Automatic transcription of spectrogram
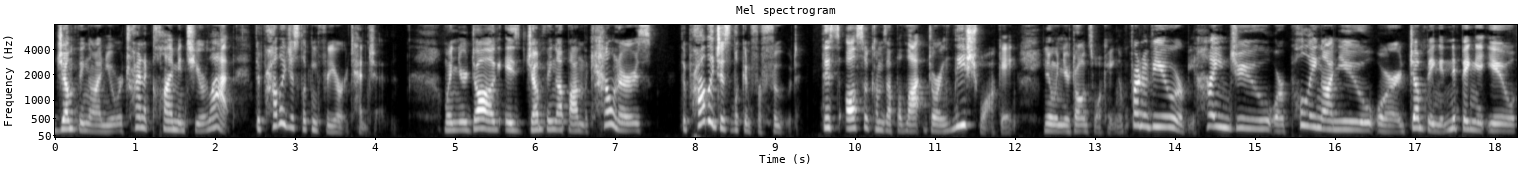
jumping on you or trying to climb into your lap, they're probably just looking for your attention. When your dog is jumping up on the counters, they're probably just looking for food. This also comes up a lot during leash walking. You know, when your dog's walking in front of you or behind you or pulling on you or jumping and nipping at you.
